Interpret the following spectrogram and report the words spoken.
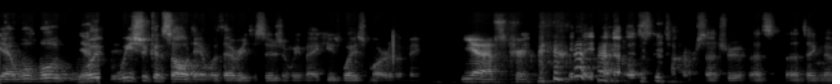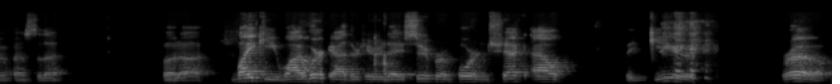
Yeah, we'll, we'll Yeah. We, we should consult him with every decision we make. He's way smarter than me. Yeah, that's true. Yeah, yeah no, it's it's 100 percent true. That's I take no offense to that. But uh, Mikey, why we're gathered here today, super important. Check out the gear, bro.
